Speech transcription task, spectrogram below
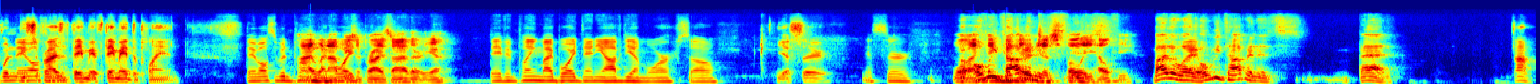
wouldn't be surprised do- if they if they made the plan. they've also been playing. I would my not boy be surprised either. Yeah. They've been playing my boy Deni Avdija more, so Yes, sir. yes, sir. Well, But I Obi think that they're Toppin just is- fully is- healthy. By the way, Obi Toppin is bad. Not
